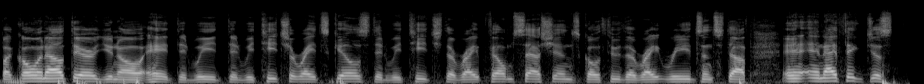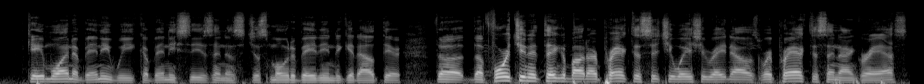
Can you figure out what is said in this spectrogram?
but going out there, you know, hey, did we did we teach the right skills? Did we teach the right film sessions? Go through the right reads and stuff? And, and I think just game one of any week of any season is just motivating to get out there. The the fortunate thing about our practice situation right now is we're practicing on grass.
